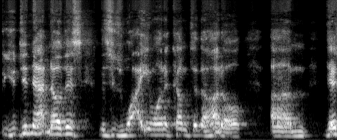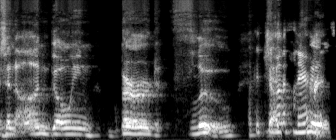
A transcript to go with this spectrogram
You did not know this. This is why you want to come to the huddle. Um, there's an ongoing bird flu Look at Jonathan Aarons.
